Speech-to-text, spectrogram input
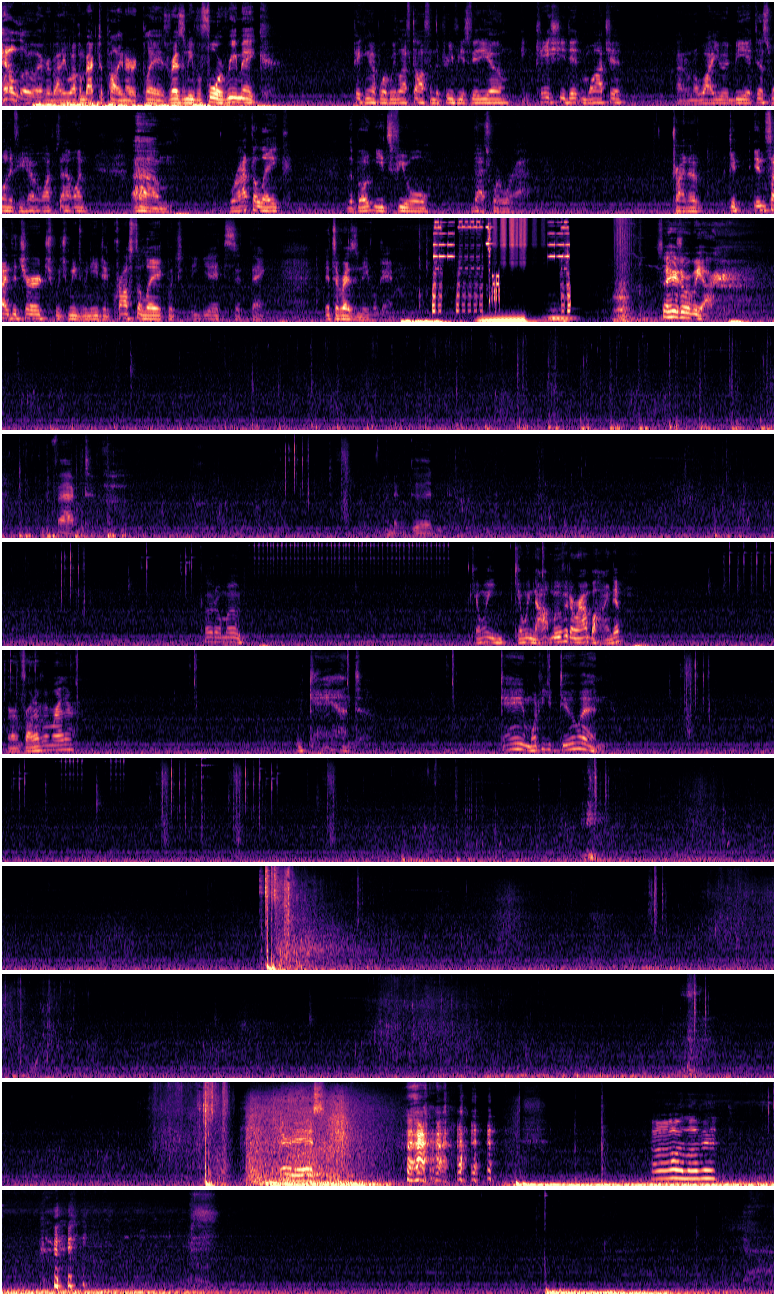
Hello, everybody. Welcome back to Polynerdic Plays Resident Evil 4 Remake. Picking up where we left off in the previous video. In case you didn't watch it, I don't know why you would be at this one if you haven't watched that one. Um, we're at the lake. The boat needs fuel. That's where we're at. Trying to get inside the church, which means we need to cross the lake, which it's a thing. It's a Resident Evil game. So here's where we are. In fact, in a good photo mode. Can we not move it around behind him? Or in front of him rather? We can't. Game, what are you doing? There it is. oh, I love it.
